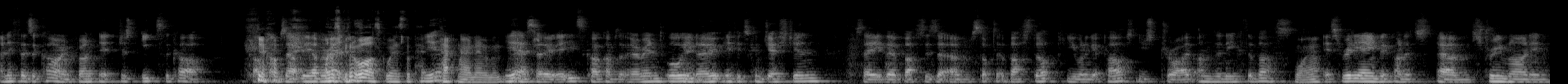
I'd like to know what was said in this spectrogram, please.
And if there's a car in front, it just eats the car. The car comes out the other end. I was going to ask, where's the pa- Yeah. Pac-Man element? Yeah, so it eats the car comes at the other end, or you Yeah. know, if it's congestion, say the bus is at, um, stopped at a bus stop, you want to get past, you just drive underneath the bus. Wow. It's really aimed at kind of um, streamlining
